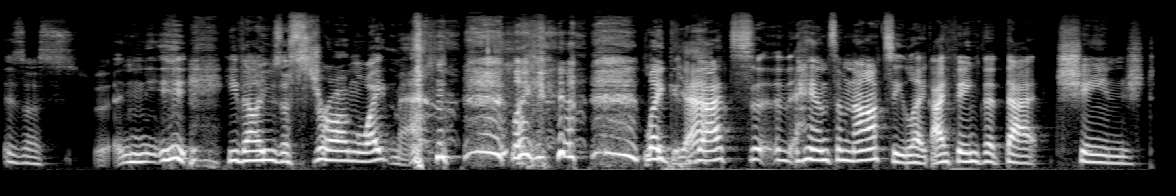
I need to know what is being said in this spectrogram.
is a he values a strong white man. like like Yeah. that's a handsome Nazi. Like I think that that changed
